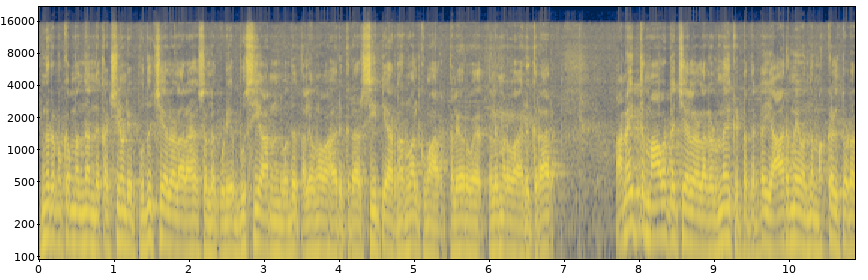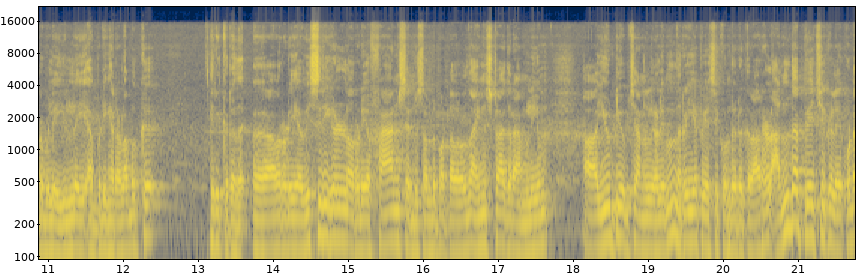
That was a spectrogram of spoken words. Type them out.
இன்னொரு பக்கம் வந்து அந்த கட்சியினுடைய பொதுச் செயலாளராக சொல்லக்கூடிய புசி ஆனந்த் வந்து தலைவராக இருக்கிறார். சிடிஆர் நிர்மல்குமார் தலைவர் தலைமறைவாக இருக்கிறார். அனைத்து மாவட்ட செயலாளர்களுமே கிட்டத்தட்ட யாருமே வந்து மக்கள் தொடர்பில் இல்லை அப்படிங்கிற அளவுக்கு இருக்கிறது. அவருடைய விசிறிகள் அவருடைய ஃபேன்ஸ் என்று சொல்லப்பட்டவர்கள் தான் இன்ஸ்டாகிராம்லேயும் யூடியூப் சேனல்களையும் நிறைய பேசிக்கொண்டு இருக்கிறார்கள் அந்த பேச்சுக்களே கூட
